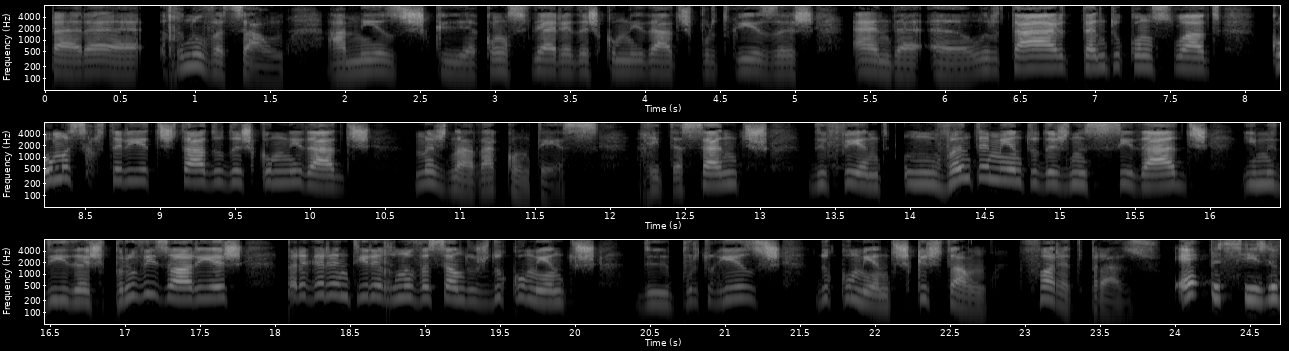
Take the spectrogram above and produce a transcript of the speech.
para a renovação. Há meses que a Conselheira das Comunidades Portuguesas anda a alertar tanto o Consulado como a Secretaria de Estado das Comunidades mas nada acontece. Rita Santos defende um levantamento das necessidades e medidas provisórias para garantir a renovação dos documentos de portugueses, documentos que estão fora de prazo. É preciso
